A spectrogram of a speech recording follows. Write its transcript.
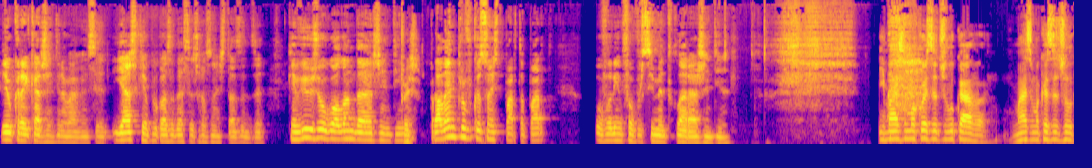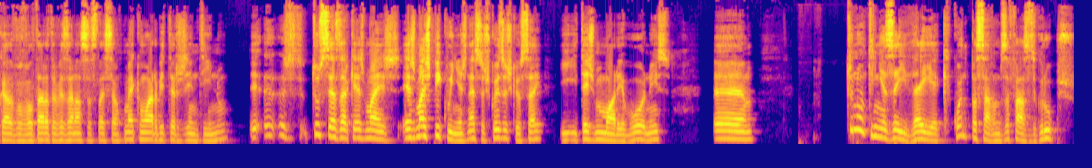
Eu creio que a Argentina vai vencer. E acho que é por causa dessas razões que estás a dizer. Quem viu o jogo Holanda-Argentina, para além de provocações de parte a parte, houve ali um favorecimento claro à Argentina. E mais uma coisa deslocada. Mais uma coisa deslocada. Vou voltar outra vez à nossa seleção. Como é que um árbitro argentino. Eh, eh, Tu, César, que és mais, és mais picuinhas nessas coisas que eu sei e, e tens memória boa nisso. ah, tu não tinhas a ideia que quando passávamos a fase de grupos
